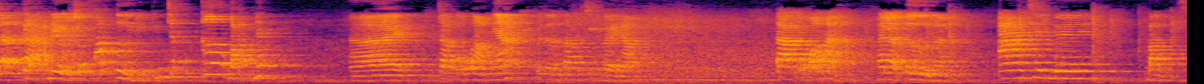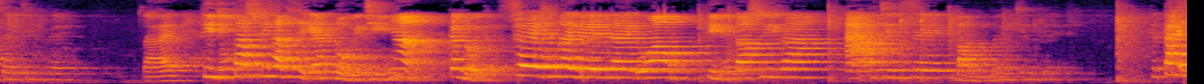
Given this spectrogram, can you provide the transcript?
Tất cả đều xuất phát từ những tính chất cơ bản nhất. Đấy, chúng ta cố gắng nhá. Bây giờ chúng ta sẽ trình bày nào. Ta có này, hay là từ này? A trên b, bằng c trên d đấy, thì chúng ta suy ra cái gì em đổi vị trí nha. Các đổi c trên đây, b lên đây, đúng không? thì chúng ta suy ra a trên c bằng b trên d thế tại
